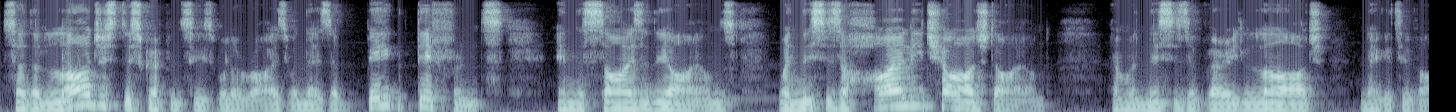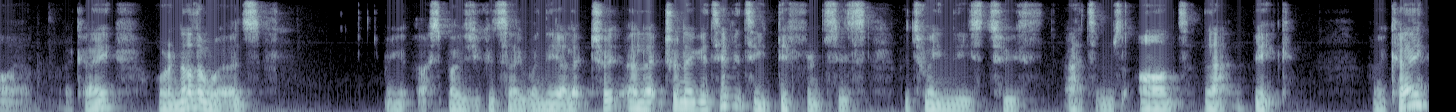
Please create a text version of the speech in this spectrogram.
So the largest discrepancies will arise when there's a big difference in the size of the ions, when this is a highly charged ion, and when this is a very large negative ion. Okay, or in other words, I suppose you could say when the electro electronegativity differences between these two atoms aren't that big. Okay,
